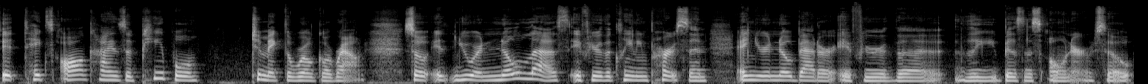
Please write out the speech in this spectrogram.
it takes all kinds of people to make the world go round. So it, you are no less if you're the cleaning person, and you're no better if you're the the business owner. So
